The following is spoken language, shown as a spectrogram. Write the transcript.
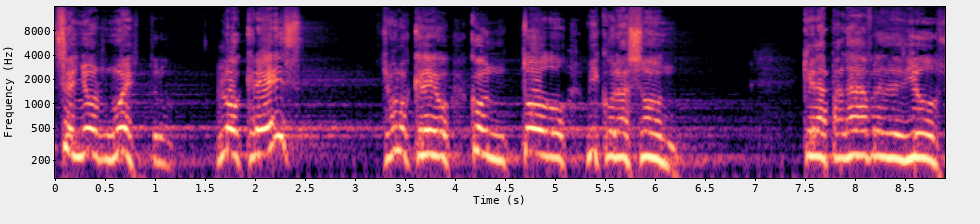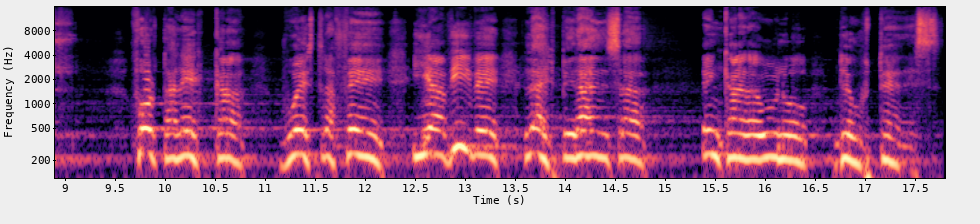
Señor nuestro. ¿Lo crees? Yo lo creo con todo mi corazón. Que la palabra de Dios fortalezca vuestra fe y avive la esperanza en cada uno de ustedes.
